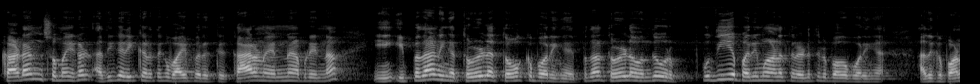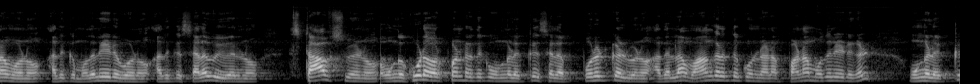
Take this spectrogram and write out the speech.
கடன் சுமைகள் அதிகரிக்கிறதுக்கு வாய்ப்பு இருக்குது காரணம் என்ன அப்படின்னா இப்போ தான் நீங்கள் தொழிலை துவக்க போகிறீங்க இப்போ தான் தொழிலை வந்து ஒரு புதிய பரிமாணத்தில் எடுத்துகிட்டு போக போகிறீங்க அதுக்கு பணம் வேணும் அதுக்கு முதலீடு வேணும் அதுக்கு செலவு வேணும் ஸ்டாஃப்ஸ் வேணும். உங்கள் கூட ஒர்க் பண்ணுறதுக்கு உங்களுக்கு சில பொருட்கள் வேணும். அதெல்லாம் வாங்குறதுக்கு உண்டான பண முதலீடுகள் உங்களுக்கு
